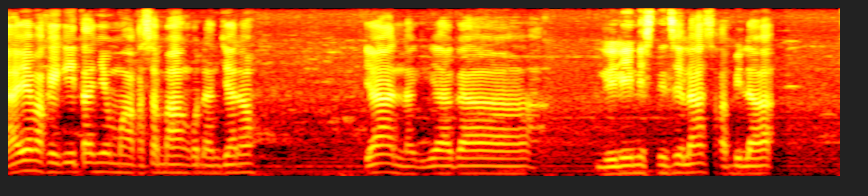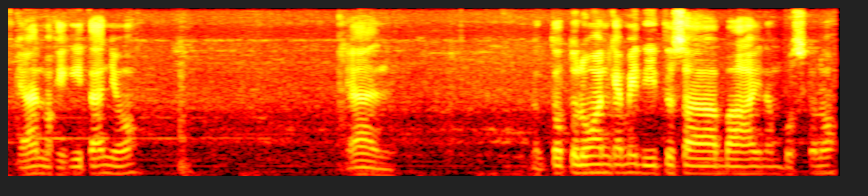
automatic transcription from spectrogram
Ay makikita yung mga kasamahan ko nandyan no yan, nagyaga lilinis din sila sa kabila. Yan, makikita nyo. Yan. Nagtutulungan kami dito sa bahay ng boss ko, no.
